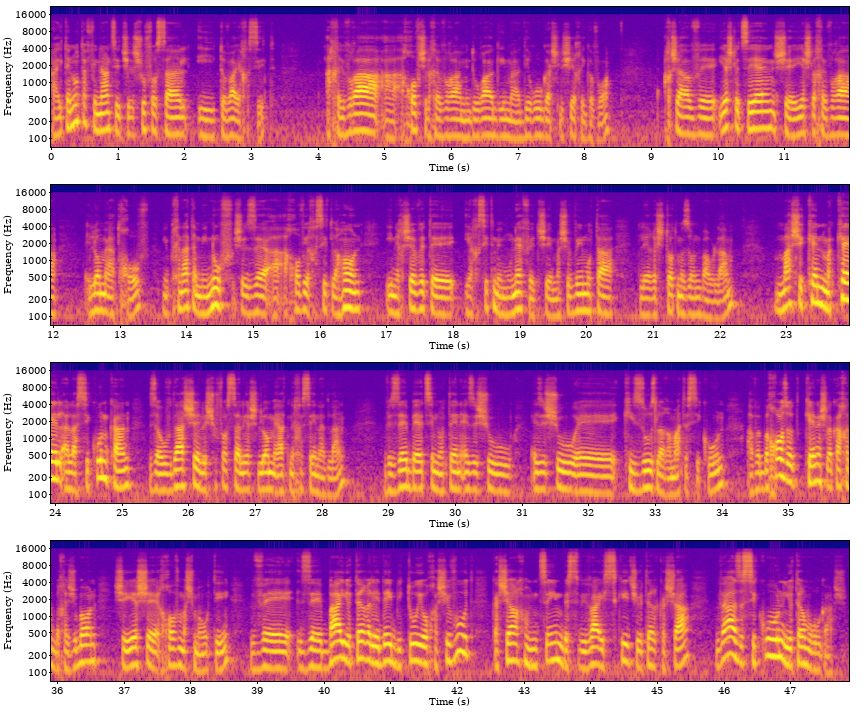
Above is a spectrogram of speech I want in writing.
האיתנות הפיננסית של שופרסל היא טובה יחסית. החברה, החוב של החברה מדורג עם הדירוג השלישי הכי גבוה. עכשיו, יש לציין שיש לחברה לא מעט חוב. מבחינת המינוף, שזה החוב יחסית להון, היא נחשבת יחסית ממונפת, שמשווים אותה לרשתות מזון בעולם. מה שכן מקל על הסיכון כאן, זה העובדה שלשופרסל יש לא מעט נכסי נדל"ן, וזה בעצם נותן איזשהו, איזשהו אה, קיזוז לרמת הסיכון, אבל בכל זאת כן יש לקחת בחשבון שיש חוב משמעותי, וזה בא יותר על ידי ביטוי או חשיבות כאשר אנחנו נמצאים בסביבה עסקית שיותר קשה, ואז הסיכון יותר מורגש.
